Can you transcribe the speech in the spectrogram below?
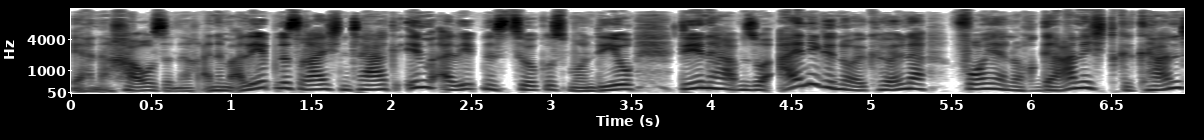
Ja, nach Hause, nach einem erlebnisreichen Tag im Erlebniszirkus Mondeo. Den haben so einige Neuköllner vorher noch gar nicht gekannt,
